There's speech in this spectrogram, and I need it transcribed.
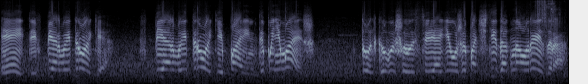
Эй, ты в первой тройке! В первой тройке, парень, ты понимаешь? Только вышел из тюряги, уже почти догнал Рейзера.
